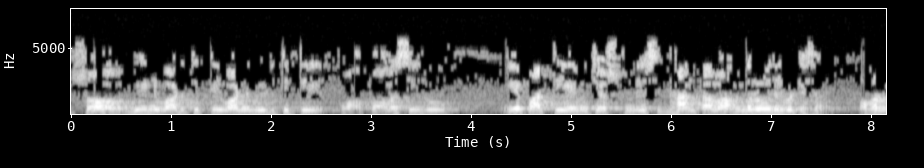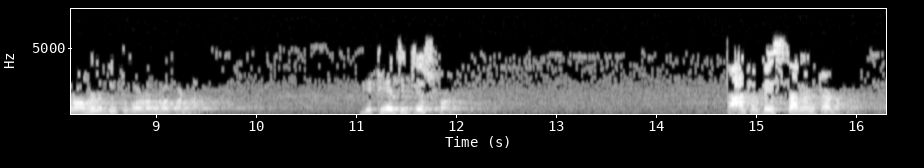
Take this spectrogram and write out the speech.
సో వీడిని వాడు తిట్టి వాడిని వీడు తిట్టి పాలసీలు ఏ పార్టీ ఏమి చేస్తుంది సిద్ధాంతాలు అందరూ వదిలిపెట్టేశారు. ఒకరినో ఒకళ్ళు తిట్టుకోవడంలో పడ్డారు. గట్టిగా తిట్టేసుకోవడం. తాట తీస్తానంటాడు ఒకడు.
